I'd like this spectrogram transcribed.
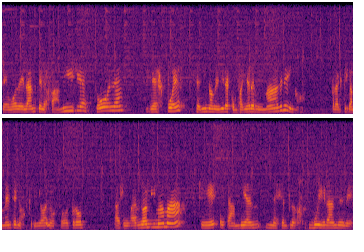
llevó adelante la familia sola, y después se vino a vivir a acompañar a mi madre y nos prácticamente nos crió a nosotros ayudando a mi mamá, que es también un ejemplo muy grande de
